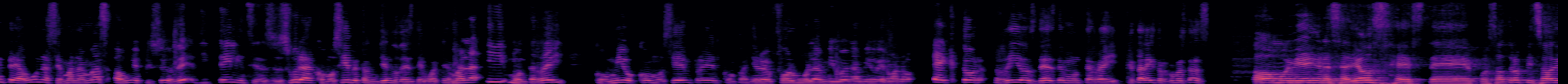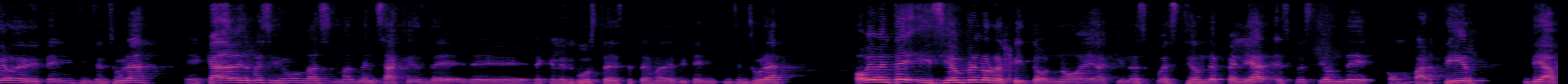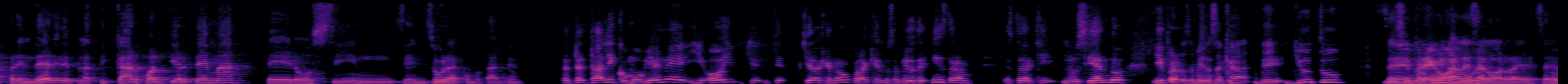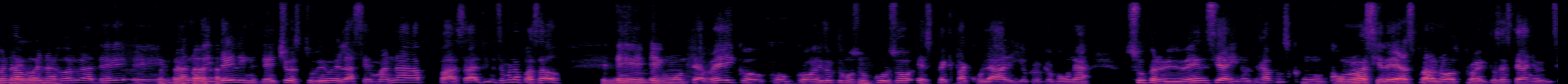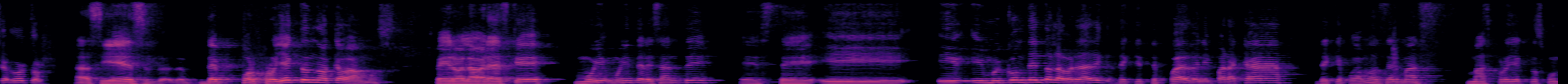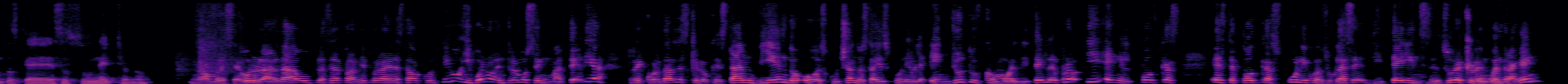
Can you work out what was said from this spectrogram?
nuevamente a una semana más, a un episodio de Detailing sin censura, como siempre, transmitiendo desde Guatemala y Monterrey, conmigo, como siempre, el compañero de fórmula, mi buen amigo y hermano Héctor Ríos desde Monterrey. ¿Qué tal, Héctor? ¿Cómo estás? Todo muy bien, gracias a Dios. Este, pues otro episodio de Detailing sin censura. Eh, cada vez recibimos más, más mensajes de, de, de que les guste este tema de Detailing sin censura. Obviamente, y siempre lo repito, no, aquí no es cuestión de pelear, es cuestión de compartir, de aprender y de platicar cualquier tema, pero sin censura como tal. Tal y como viene, y hoy, quiera que no, para que los amigos de Instagram estoy aquí luciendo, y para los amigos acá de YouTube, se una, buena, esa gorra, eh, una buena gorra de eh, Nano Detailing. De hecho, estuve la semana pasada, el fin de semana pasado, eh, en Monterrey con, con, con tuvimos un curso espectacular y yo creo que fue una supervivencia y nos dejamos con, con nuevas ideas para nuevos proyectos este año, ¿cierto, doctor? Así es, de, por proyectos no acabamos, pero la verdad es que muy, muy interesante este, y, y, y muy contento, la verdad, de, de, que te puedas venir para acá, de que podamos hacer más, más proyectos juntos, que eso es un hecho, ¿no? No, hombre, seguro, la verdad, un placer para mí por haber estado contigo. Y bueno, entramos en materia. Recordarles que lo que están viendo o escuchando está disponible en YouTube como el Detailer Pro y en el podcast, este podcast único en su clase, Detailing sin censura, que lo encuentran en.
